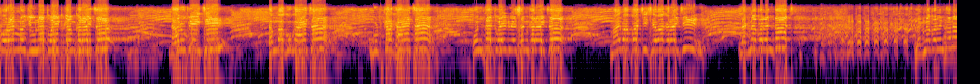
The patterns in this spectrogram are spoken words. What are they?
पोरांनो जीवनात वाईट काम करायचं? दारू प्यायची? तंबाखू खायचं? गुटखा खायचं? कोणतंच वाईट व्यसन करायचं? माय बापाची सेवा करायची? लग्नापर्यंतच? लग्नापर्यंत ना?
